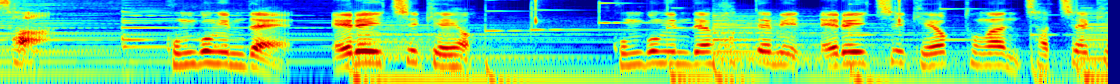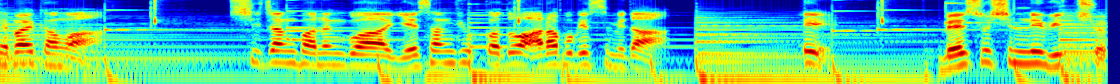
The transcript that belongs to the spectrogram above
4. 공공임대, LH 개혁 공공임대 확대 및 LH 개혁 통한 자체 개발 강화 시장 반응과 예상 효과도 알아보겠습니다. 1. 매수 심리 위축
